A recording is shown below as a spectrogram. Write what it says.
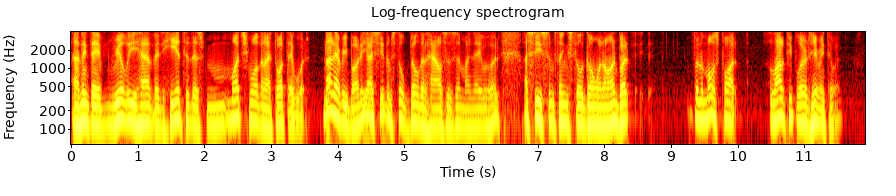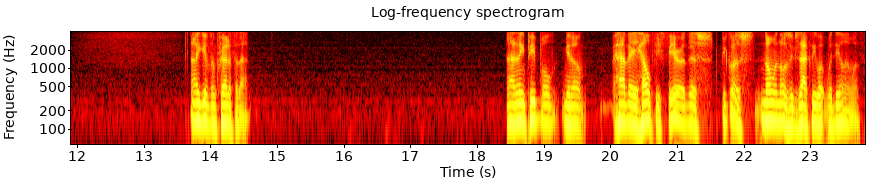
And I think they really have adhered to this much more than I thought they would. Not everybody. I see them still building houses in my neighborhood. I see some things still going on, but for the most part, a lot of people are adhering to it. And I give them credit for that. And I think people, you know, have a healthy fear of this because no one knows exactly what we're dealing with.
